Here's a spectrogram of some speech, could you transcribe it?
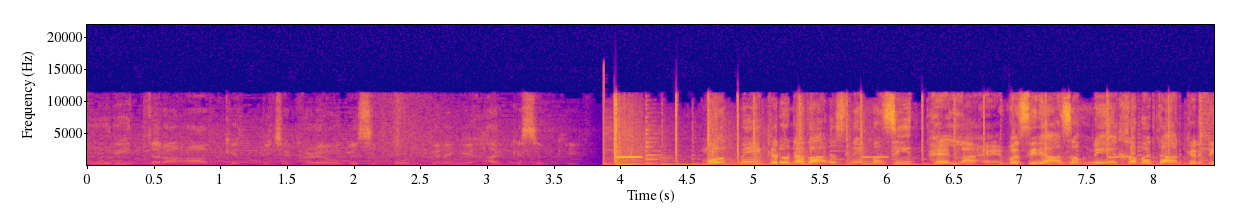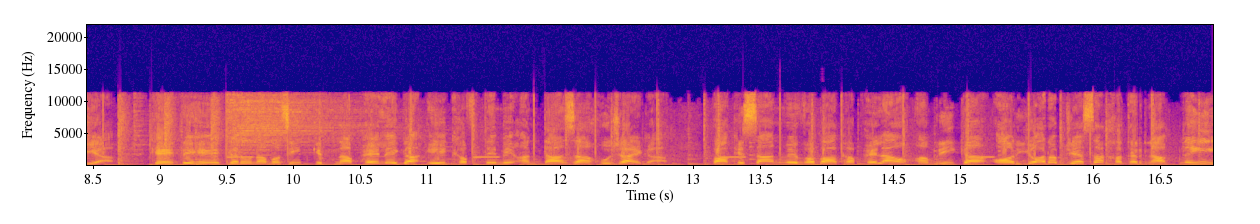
पूरी तरह आपके पीछे खड़े होंगे सपोर्ट करेंगे हर किस्म की। मुल्क में कोरोना वायरस ने मजीद फैलना है। वज़ीर आज़म ने खबरदार कर दिया। कहते हैं, कोरोना मजीद कितना फैलेगा, एक हफ़्ते में अंदाज़ा हो जाएगा। पाकिस्तान में वबा का फैलाव अमेरिका और यूरोप जैसा खतरनाक नहीं।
